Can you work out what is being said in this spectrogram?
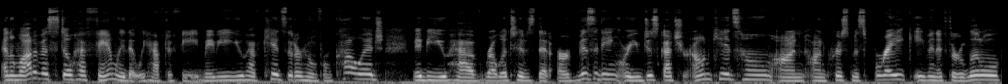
And a lot of us still have family that we have to feed. Maybe you have kids that are home from college. Maybe you have relatives that are visiting, or you've just got your own kids home on, on Christmas break, even if they're little.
